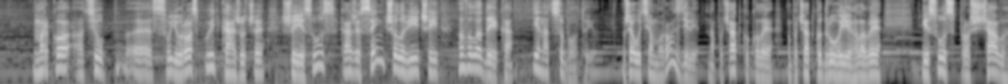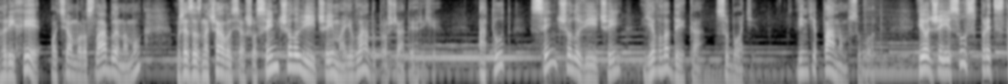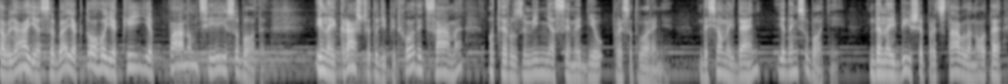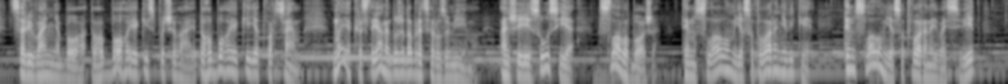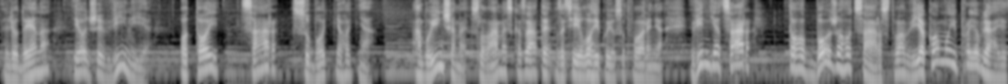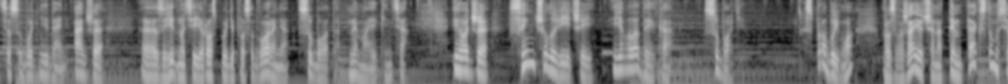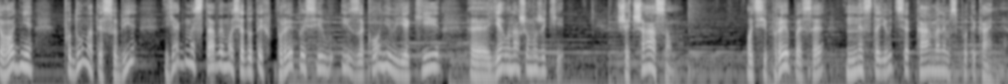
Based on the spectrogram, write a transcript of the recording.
Марко цю е, свою розповідь, кажучи, що Ісус каже, син чоловічий, владика і над суботою. Вже у цьому розділі, на початку, коли на початку другої глави Ісус прощав гріхи оцьому розслабленому, вже зазначалося, що син чоловічий має владу прощати гріхи. А тут син чоловічий є владика суботі. Він є паном суботи. І отже, Ісус представляє себе як того, який є паном цієї суботи. І найкраще тоді підходить саме оте розуміння семи днів при сотворенні, де сьомий день є день суботній, де найбільше представлено оте царювання Бога, того Бога, який спочиває, того Бога, який є Творцем. Ми, як християни, дуже добре це розуміємо. Адже Ісус є Слово Боже, тим Словом є сотворені віки. Тим словом є сотворений весь світ, людина, і отже, Він є отой цар суботнього дня. Або іншими словами сказати, за цією логікою сотворення, Він є цар того Божого царства, в якому і проявляється суботній день. Адже е, згідно цієї розповіді про сотворення, субота не має кінця. І отже, син чоловічий є владика суботі. Спробуймо, розважаючи над тим текстом, сьогодні подумати собі, як ми ставимося до тих приписів і законів, які е, є у нашому житті. Чи часом оці приписи не стаються каменем спотикання?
